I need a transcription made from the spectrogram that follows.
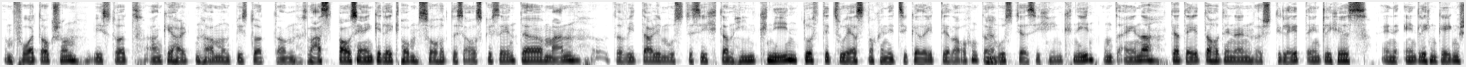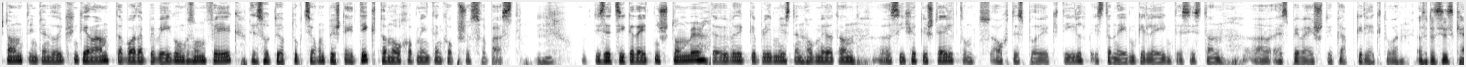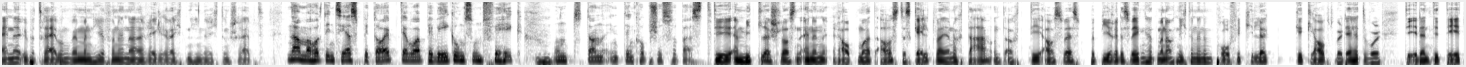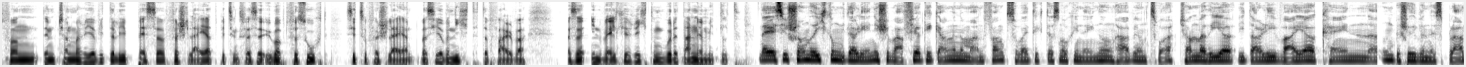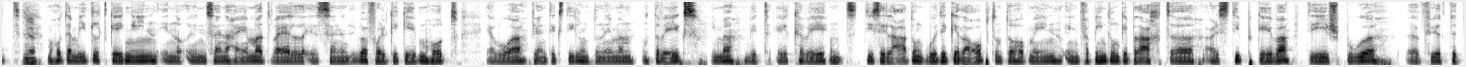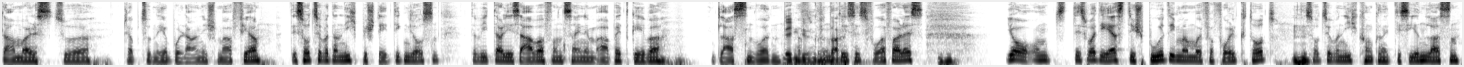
am Vortag schon, wie es dort angehalten haben und bis dort dann Rastpause eingelegt haben. So hat es ausgesehen. Der Mann, der Vitali, musste sich dann hinknien, durfte zuerst noch eine Zigarette rauchen, dann ja. musste er sich hinknien und einer der Täter hat in ein Stilettähnliches einen ähnlichen Gegenstand in den Rücken gerammt. Da war er bewegungsunfähig. Das hat die Obduktion bestätigt. Danach hat man ihn den Kopfschuss verpasst. Mhm. Und diese Zigarettenstummel, der übrig geblieben ist, den haben wir ja dann äh, sichergestellt und auch das Projektil ist daneben gelegen. Das ist dann äh, als Beweisstück abgelegt worden. Also das ist keine Übertreibung, wenn man hier von einer regelrechten Hinrichtung schreibt? Nein, man hat ihn zuerst betäubt, er war bewegungsunfähig mhm. und dann in den Kopfschuss verpasst. Die Ermittler schlossen einen Raubmord aus. Das Geld war ja noch da und auch die Ausweispapiere. Deswegen hat man auch nicht an einen Profikiller geglaubt, weil der hätte wohl die Identität von dem Gian Maria Vitali besser verschleiert, beziehungsweise überhaupt versucht, sie zu verschleiern, was hier aber nicht der Fall war. Also in welche Richtung wurde dann ermittelt? Naja, es ist schon Richtung italienische Mafia gegangen am Anfang, soweit ich das noch in Erinnerung habe. Und zwar, Gian Maria Vitali war ja kein äh, unbeschriebenes Blatt. Ja. Man hat ermittelt gegen ihn in, in seiner Heimat, weil es einen Überfall gegeben hat er war für ein Textilunternehmen unterwegs, immer mit LKW und diese Ladung wurde geraubt und da hat man ihn in Verbindung gebracht äh, als Tippgeber. Die Spur äh, führte damals zur, ich glaube, zur neapolanischen Mafia. Das hat sich aber dann nicht bestätigen lassen. Der Vitali ist aber von seinem Arbeitgeber entlassen worden. Wegen diesem Verdacht. dieses Vorfalles. Mhm. Ja, und das war die erste Spur, die man mal verfolgt hat. Mhm. Das hat sich aber nicht konkretisieren lassen.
